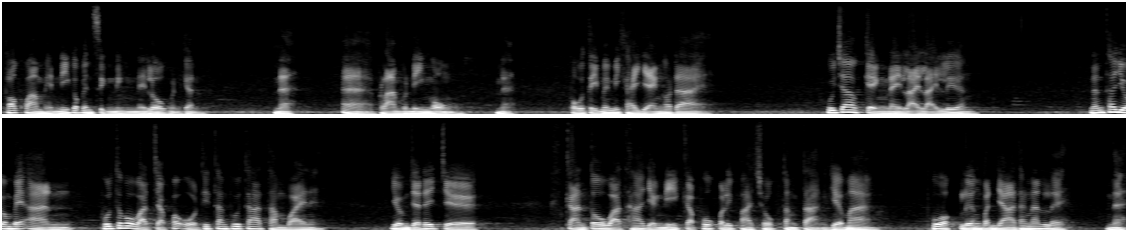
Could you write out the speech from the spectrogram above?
เพราะความเห็นนี้ก็เป็นสิ่งหนึ่งในโลกเหมือนกันนะอ่าพราหมณ์คนนี้งงนะปกติไม่มีใครแย้งเขาได้ผู้เจ้าเก่งในหลาย ๆ เรื่อง นั้นถ้าโยมไปอ่านพุทธประวัติจากพระโอษฐ์ที่ท่านพุทธาทำไว้เนี่ยโยมจะได้เจอการโต้วาทะอย่างนี้กับพวกปริพาชกต่าง ๆ เยอะมาก พวกเรืองปัญญาทั้งนั้นเลยนะ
